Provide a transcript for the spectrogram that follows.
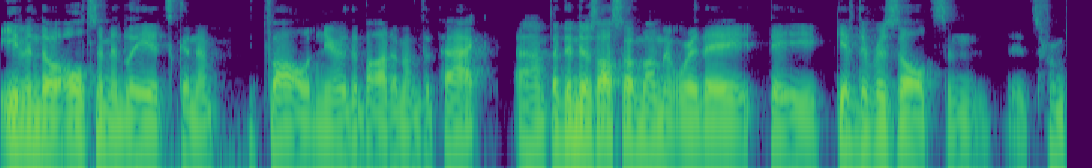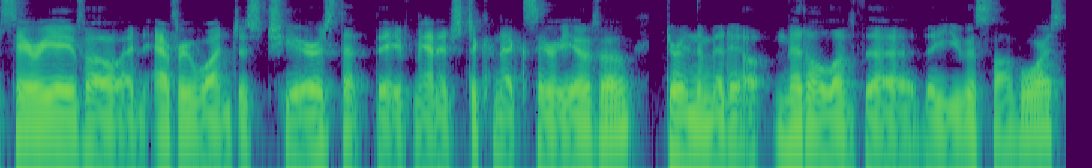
even though ultimately it's going to fall near the bottom of the pack. Um, but then there's also a moment where they they give the results, and it's from Sarajevo, and everyone just cheers that they've managed to connect Sarajevo during the middle middle of the the Yugoslav wars.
